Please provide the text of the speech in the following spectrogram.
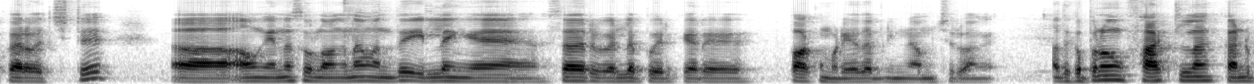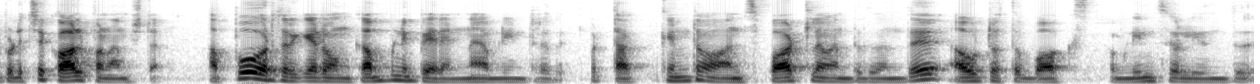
உட்கார வச்சுட்டு uh, அவங்க என்ன சொல்லுவாங்கன்னா வந்து இல்லைங்க சார் வெளில போயிருக்காரு பார்க்க முடியாது அப்படின்னு அனுப்பிச்சிருவாங்க. அதுக்கப்புறம் ஃபேக்ட்ரிலாம் கண்டுபிடிச்சு கால் பண்ண ஆரம்பிச்சிட்டேன். அப்போ ஒருத்தர் கேட்ட உங்க கம்பெனி பேர் என்ன? அப்படின்றது. இப்போ டக்குன்ட்டு ஆன் ஸ்பாட்டில் வந்தது வந்து அவுட் ஆஃப் த பாக்ஸ் அப்படின்னு சொல்லி இருந்தது.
